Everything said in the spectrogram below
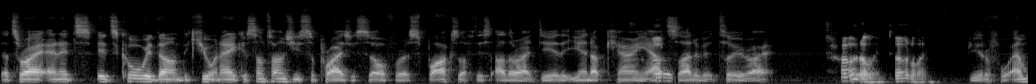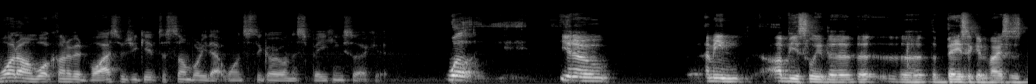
That's right, and it's it's cool with um the Q and A because sometimes you surprise yourself, or it sparks off this other idea that you end up carrying outside of it too, right? totally totally Beautiful. And what um what kind of advice would you give to somebody that wants to go on the speaking circuit? well you know i mean obviously the, the, the, the basic advice is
